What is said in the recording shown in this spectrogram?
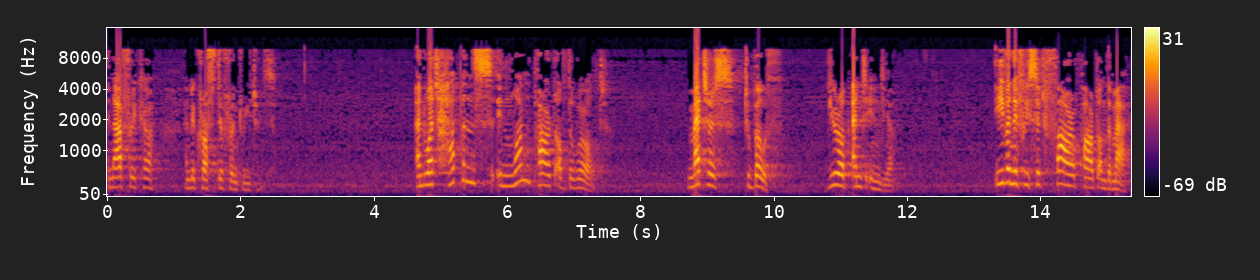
in Africa, and across different regions. And what happens in one part of the world matters to both Europe and India, even if we sit far apart on the map.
